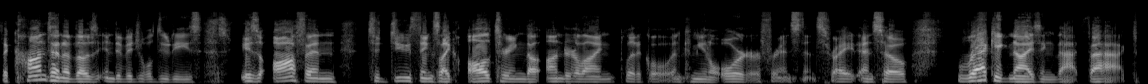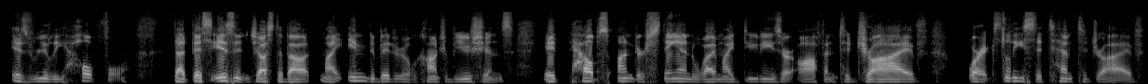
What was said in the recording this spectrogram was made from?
the content of those individual duties is often to do things like altering the underlying political and communal order, for instance, right? And so recognizing that fact is really helpful that this isn't just about my individual contributions. It helps understand why my duties are often to drive or at least attempt to drive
